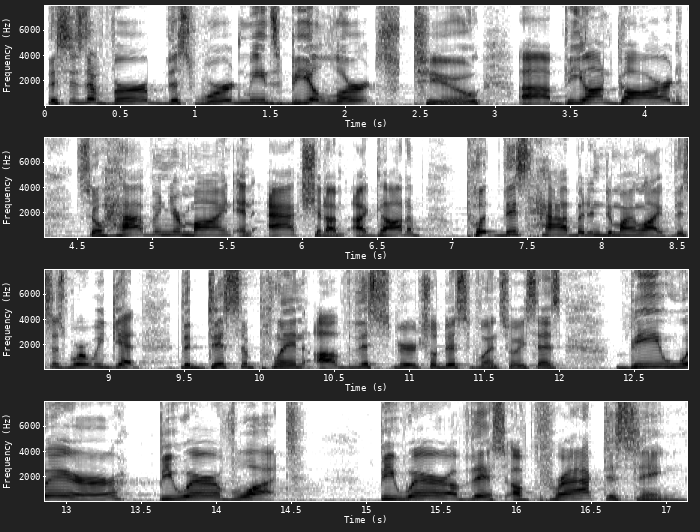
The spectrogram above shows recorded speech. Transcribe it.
This is a verb. This word means be alert to, uh, be on guard. So, have in your mind an action. I, I got to put this habit into my life. This is where we get the discipline of this spiritual discipline. So, he says, Beware. Beware of what? Beware of this, of practicing,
